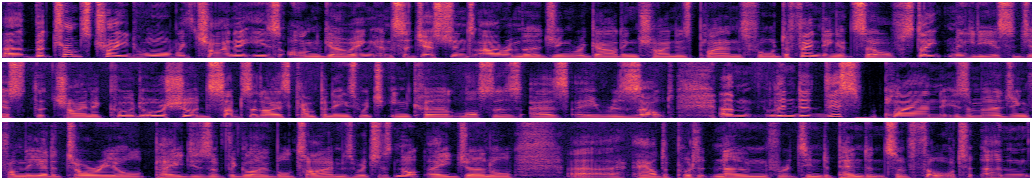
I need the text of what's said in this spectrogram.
Uh, but Trump's trade war with China is ongoing, and suggestions are emerging regarding China's plans for defending itself. State media suggest that China could or should subsidise companies which incur losses as a result. Um, Linda, this plan is emerging from the editorial pages of the Global Times, which is not a journal, uh, how to put it, known for its independence of thought. Um,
